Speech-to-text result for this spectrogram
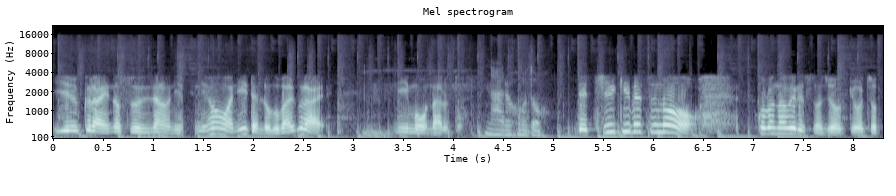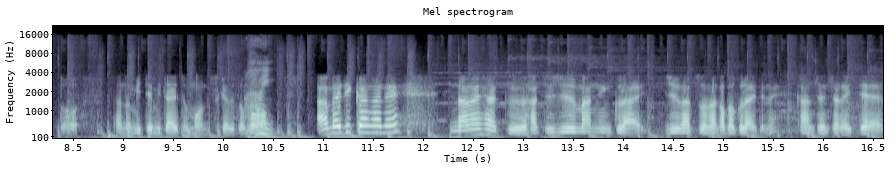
いうくらいの数字なのに日本は2.6倍ぐらいうん。にもうなると。なるほど。で地域別のコロナウイルスの状況をちょっとあの見てみたいと思うんですけれども、はい。アメリカがね780万人くらい10月の半ばくらいでね感染者がいて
